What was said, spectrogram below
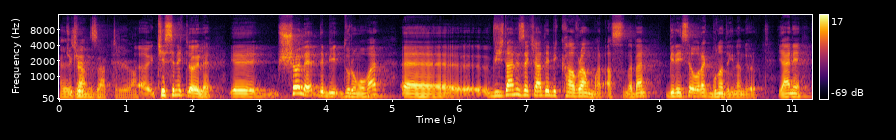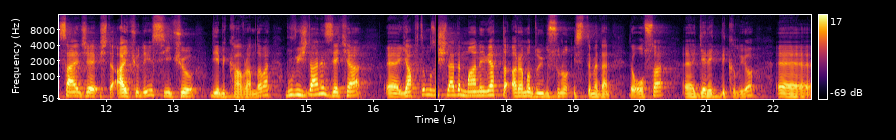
Çünkü Heyecanınızı arttırıyor. ee, Kesinlikle öyle. Ee, şöyle de bir durumu var. Ee, vicdani zeka diye bir kavram var aslında. Ben bireysel olarak buna da inanıyorum. Yani sadece işte IQ değil CQ diye bir kavram da var. Bu vicdani zeka e, yaptığımız işlerde maneviyatla arama duygusunu istemeden de olsa e, gerekli kılıyor. E,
